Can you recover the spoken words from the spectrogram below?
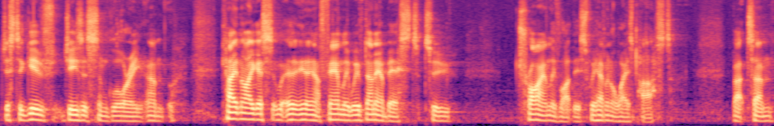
just to give Jesus some glory. Um, Kate and I, I guess, in our family, we've done our best to try and live like this. We haven't always passed. But um,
